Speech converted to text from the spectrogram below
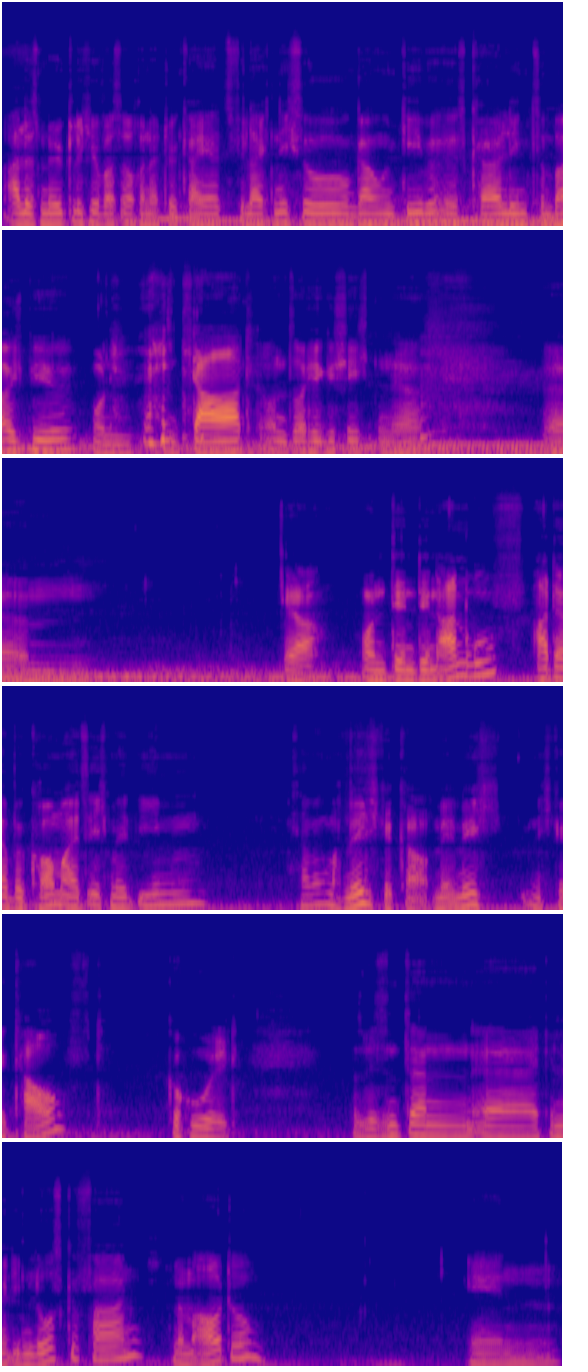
Alles Mögliche, was auch in der Türkei jetzt vielleicht nicht so gang und gäbe ist. Curling zum Beispiel und Dart und solche Geschichten. Ja, ähm, ja. und den, den Anruf hat er bekommen, als ich mit ihm, was haben wir gemacht? Milch gekauft. Milch nicht gekauft, geholt. Also wir sind dann, äh, ich bin mit ihm losgefahren mit dem Auto in,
